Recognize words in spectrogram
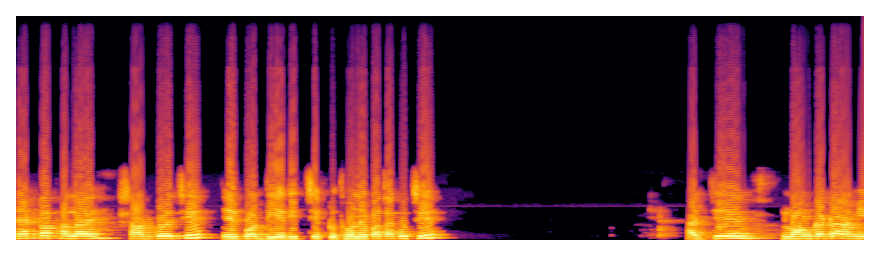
একটা থালায় সার্ভ করেছি, এরপর দিয়ে দিচ্ছি একটু ধনে পাতা কুচি। আর যে লঙ্কাটা আমি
